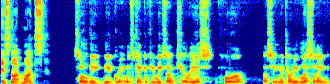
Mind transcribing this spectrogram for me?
It's not months. So the, the agreements take a few weeks. I'm curious for a senior attorney listening,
